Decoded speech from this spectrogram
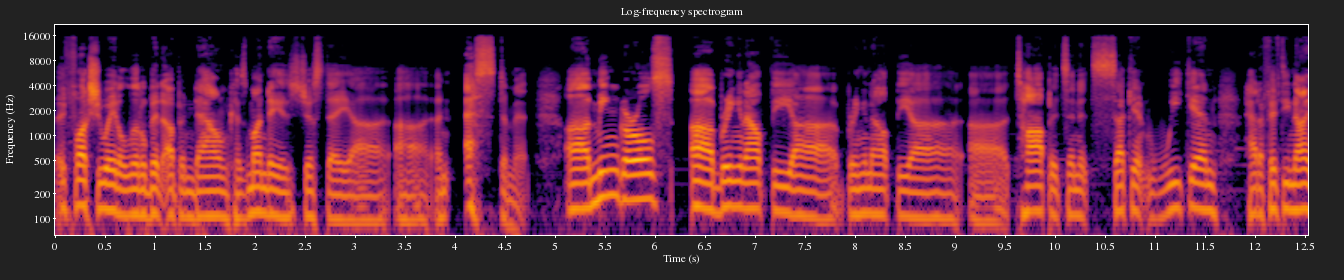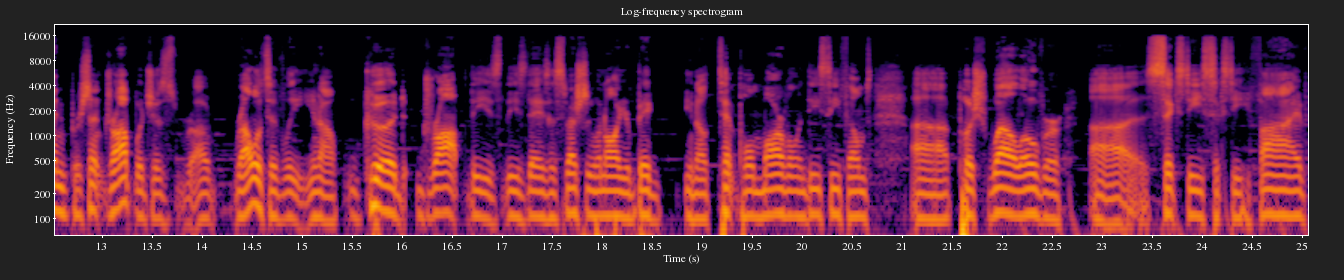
they fluctuate a little bit up and down because Monday is just a uh, uh, an estimate. Uh, mean Girls uh, bringing out the uh, bringing out the uh, top. It's in its second weekend. Had a 59% drop, which is relatively you know good drop these these days, especially when all your big you know tentpole Marvel and DC films uh, push well over uh, 60, 65.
